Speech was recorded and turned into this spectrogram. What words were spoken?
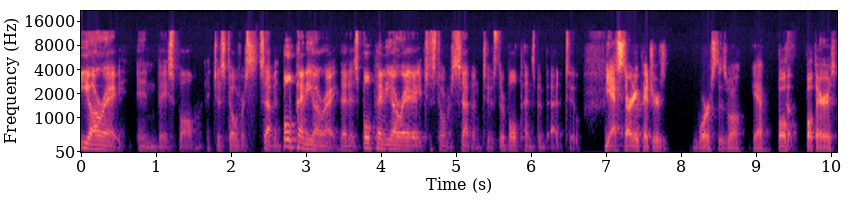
ERA in baseball at just over seven. Bullpen ERA, that is. Bullpen ERA at just over seven, too. So their bullpen's been bad, too. yeah starting pitchers worst as well yeah both both areas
